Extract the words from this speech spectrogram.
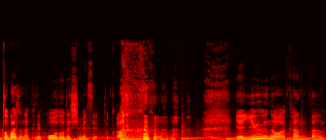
言葉じゃなくて行動で示せとか。いや言うのは簡単。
